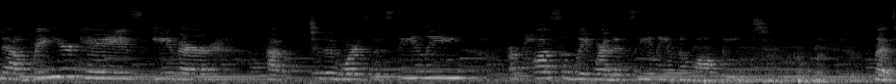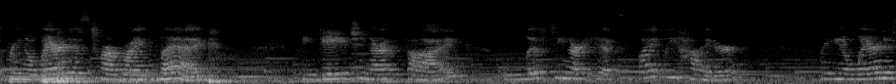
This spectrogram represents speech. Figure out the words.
Now bring your gaze either up towards the ceiling or possibly where the ceiling and the wall meet. Let's bring awareness to our right leg, engaging our thigh, lifting our hips slightly higher, bringing awareness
